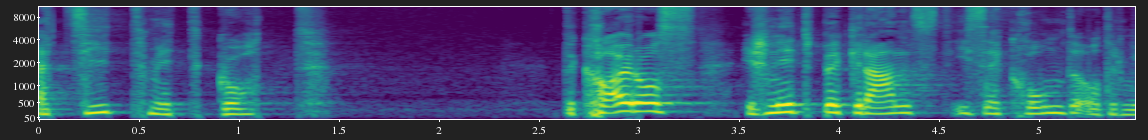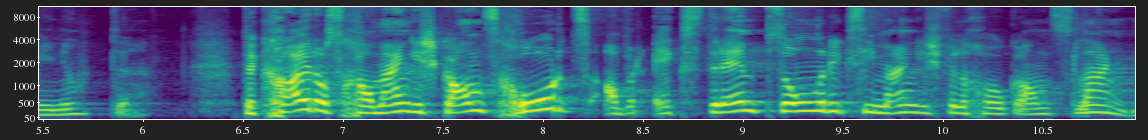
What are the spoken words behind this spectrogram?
eine Zeit mit Gott. Der Kairos ist nicht begrenzt in Sekunden oder Minuten. Der Kairos kann manchmal ganz kurz, aber extrem besonders sein, manchmal vielleicht auch ganz lang.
